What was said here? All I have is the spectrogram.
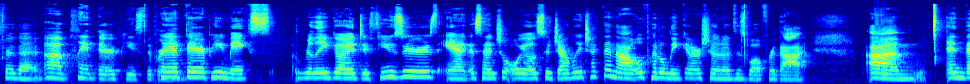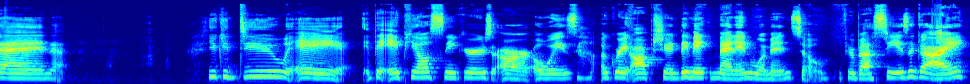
For the uh, plant therapy is the brand. Plant therapy makes really good diffusers and essential oils. So definitely check them out. We'll put a link in our show notes as well for that. Um, and then you could do a the APL sneakers are always a great option. They make men and women, so if your bestie is a guy,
